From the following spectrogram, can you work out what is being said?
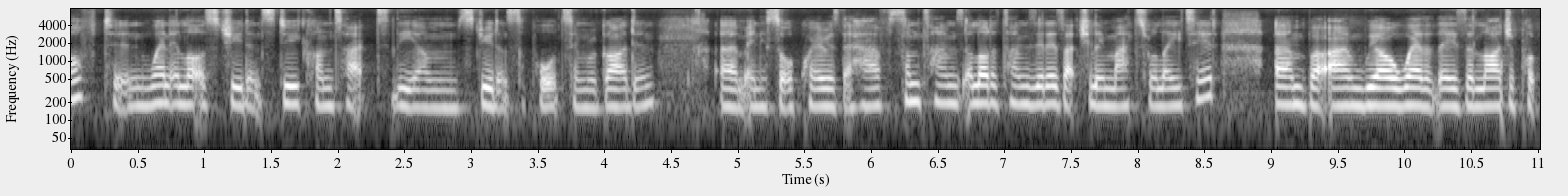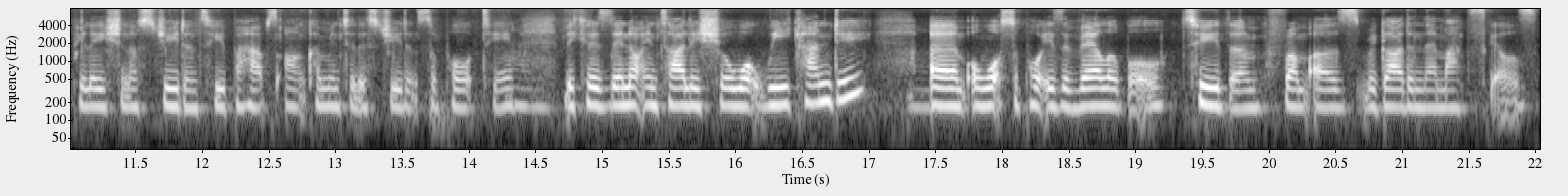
often when a lot of students do contact the um, student support team regarding um, any sort of queries they have, sometimes, a lot of times it is actually maths related, um, but um, we are aware that there is a larger population of students who perhaps aren't coming to the student support team mm. because they're not entirely sure what we can do mm. or what support is available to them from us regarding their math skills.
